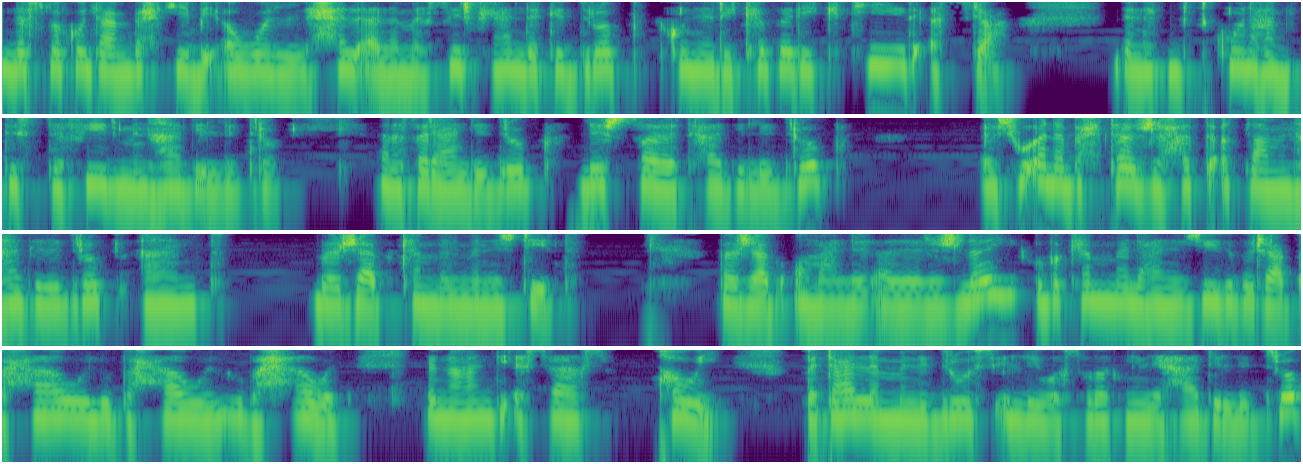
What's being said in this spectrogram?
نفس ما كنت عم بحكي بأول الحلقة لما يصير في عندك drop يكون ال recovery كتير أسرع لأنك بتكون عم تستفيد من هذه ال drop أنا صار عندي drop ليش صارت هذه ال drop شو أنا بحتاج لحتى أطلع من هذه ال drop and برجع بكمل من جديد. برجع بقوم على رجلي وبكمل عن جديد وبرجع بحاول وبحاول وبحاول لأنه عندي أساس قوي. بتعلم من الدروس اللي وصلتني لهذه ال drop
